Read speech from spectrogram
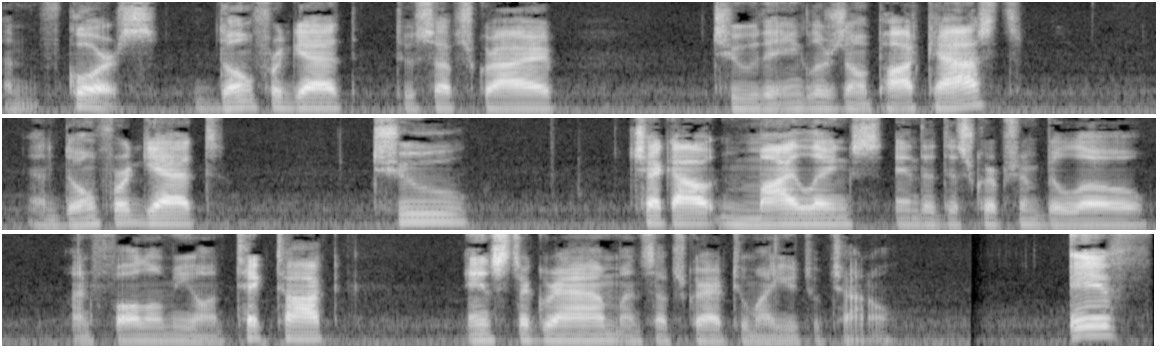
And of course, don't forget to subscribe to the English Zone podcast. And don't forget to check out my links in the description below and follow me on TikTok Instagram, and subscribe to my YouTube channel. If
